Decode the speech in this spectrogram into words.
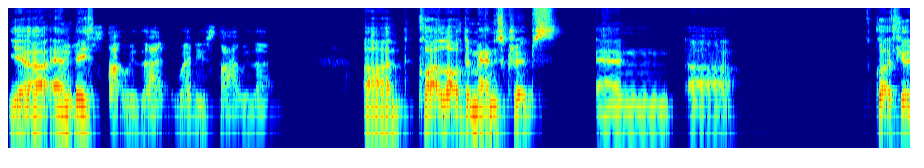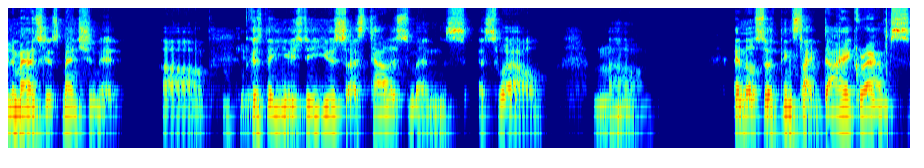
yeah, and Where do you start with that? Where do you start with that? Uh, quite a lot of the manuscripts and uh, quite a few of the manuscripts mention it uh, okay. because they usually use as talismans as well. Mm. Uh, and also things like diagrams.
